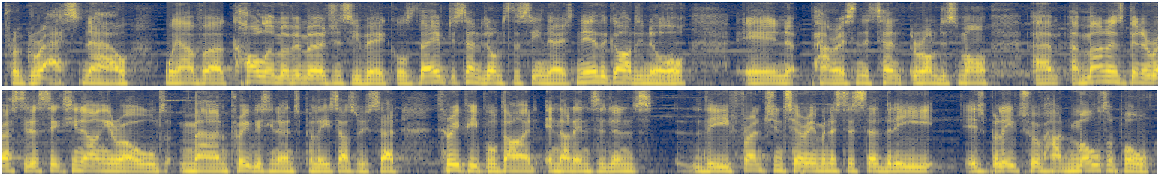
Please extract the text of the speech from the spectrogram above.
progressed now, we have a column of emergency vehicles. They've descended onto the scene there. It's near the Gare du Nord in Paris, in the 10th arrondissement. Um, a man has been arrested, a 69-year-old man, previously known to police, as we've said. Three people died in that incident. The French Interior Minister said that he is believed to have had multiple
